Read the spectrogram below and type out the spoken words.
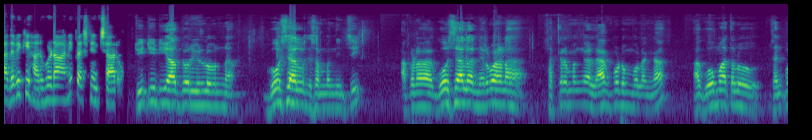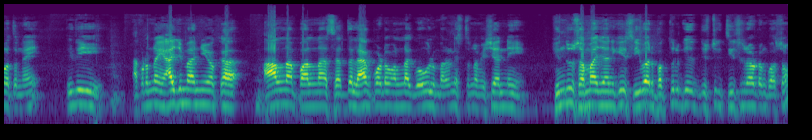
పదవికి అర్హుడా అని ప్రశ్నించారు. టీటీడీ ఆధ్వర్యంలో ఉన్న గోశాలకు సంబంధించి అక్కడ గోశాల నిర్వహణ సక్రమంగా లేకపోవడం మూలంగా ఆ గోమాతలు చనిపోతున్నాయి. ఇది అక్కడున్న యాజమాన్యం యొక్క ఆలన పాలన శ్రద్ధ లేకపోవడం వల్ల గోవులు మరణిస్తున్న విషయాన్ని హిందూ సమాజానికి శ్రీవారి భక్తులకి దృష్టికి తీసుకురావడం కోసం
